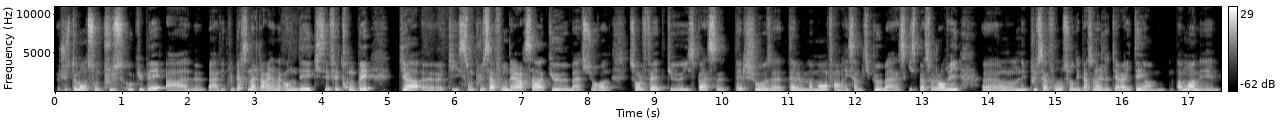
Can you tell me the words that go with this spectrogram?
justement sont plus occupées à, euh, bah, avec le personnage d'Ariana Grande qui s'est fait tromper qui, a, euh, sont plus à fond derrière ça que bah, sur euh, sur le fait qu'il se passe telle chose à tel moment. Enfin, et c'est un petit peu bah, ce qui se passe aujourd'hui. Euh, on est plus à fond sur des personnages de télé hein, pas moi, mais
